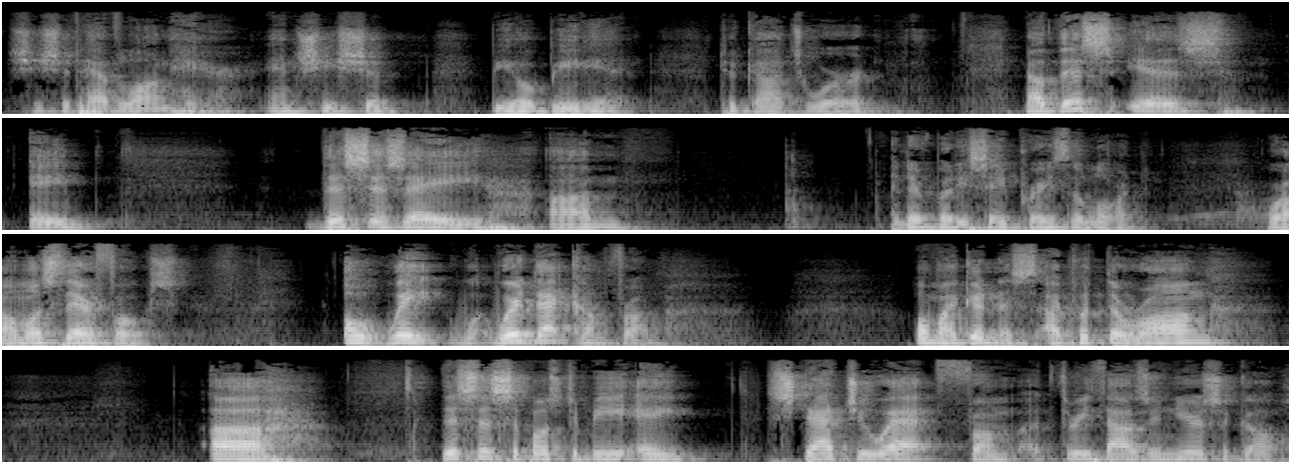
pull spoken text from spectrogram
She should have long hair and she should be obedient to God's word. Now this is a this is a um, and everybody say praise the Lord. We're almost there, folks. Oh wait, where'd that come from? Oh my goodness, I put the wrong. Uh, this is supposed to be a statuette from uh, 3,000 years ago.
